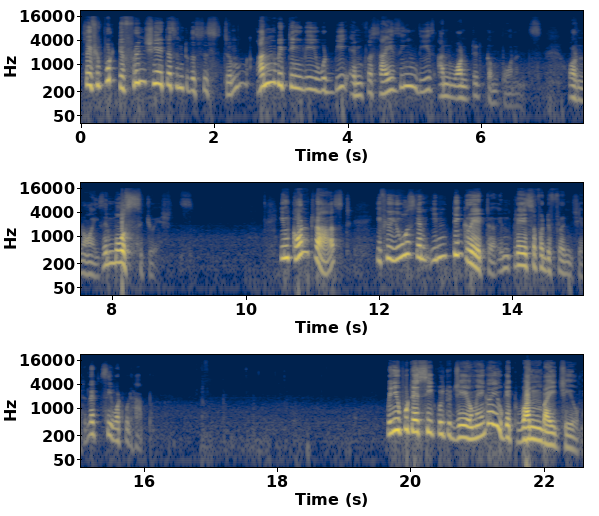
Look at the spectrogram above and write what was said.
So, if you put differentiators into the system, unwittingly you would be emphasizing these unwanted components or noise in most situations. In contrast, if you used an integrator in place of a differentiator, let us see what would happen. When you put s equal to j omega, you get 1 by j omega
